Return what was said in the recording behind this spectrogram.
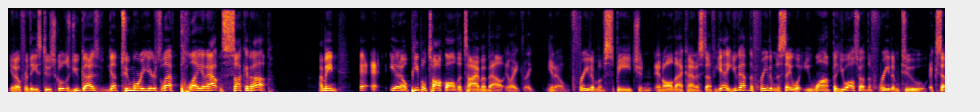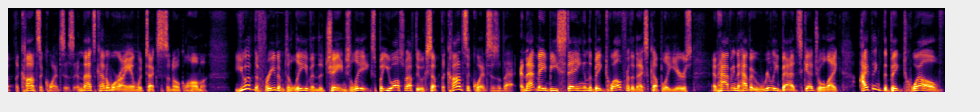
You know, for these two schools, you guys got two more years left. Play it out and suck it up. I mean, eh, eh, you know, people talk all the time about like like you know freedom of speech and and all that kind of stuff. Yeah, you have the freedom to say what you want, but you also have the freedom to accept the consequences, and that's kind of where I am with Texas and Oklahoma. You have the freedom to leave and to change leagues, but you also have to accept the consequences of that. And that may be staying in the Big 12 for the next couple of years and having to have a really bad schedule. Like, I think the Big 12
